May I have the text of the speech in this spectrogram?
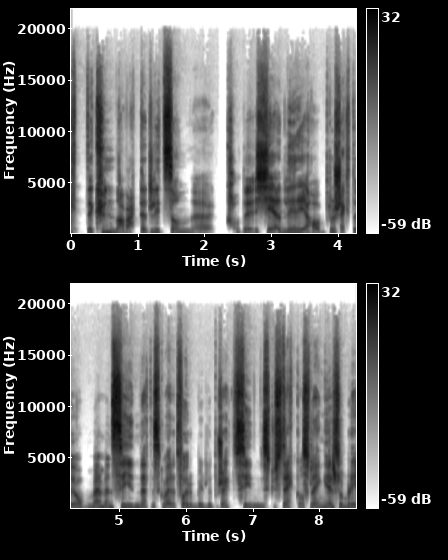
dette kunne ha vært et litt sånn uh, kjedelig rehab-prosjekt å jobbe med, men siden dette skulle være et forbildeprosjekt, siden vi skulle strekke oss lenger, så ble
